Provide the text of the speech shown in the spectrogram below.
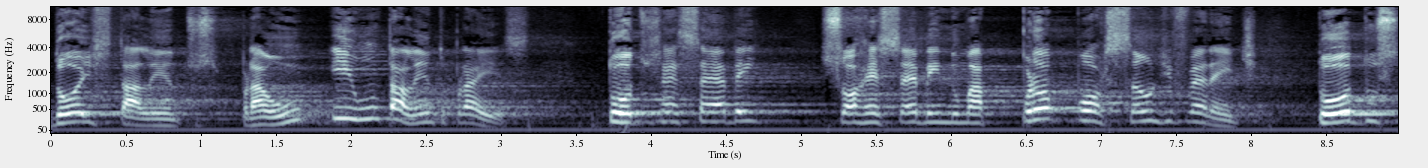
dois talentos para um e um talento para esse. Todos recebem, só recebem numa proporção diferente. Todos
